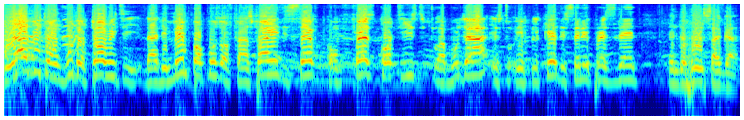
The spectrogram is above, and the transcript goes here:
We have it on good authority that the main purpose of transferring the self-confessed cultists to Abuja is to implicate the Senate President in the whole saga.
